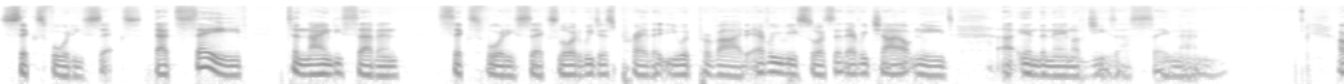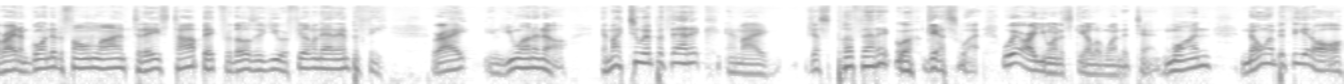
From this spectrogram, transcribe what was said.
646. That's save to 97 646. Lord, we just pray that you would provide every resource that every child needs uh, in the name of Jesus. Amen. All right, I'm going to the phone line. Today's topic, for those of you who are feeling that empathy, right? And you want to know, am I too empathetic? Am I just pathetic? Well, guess what? Where are you on a scale of 1 to 10? 1, no empathy at all,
